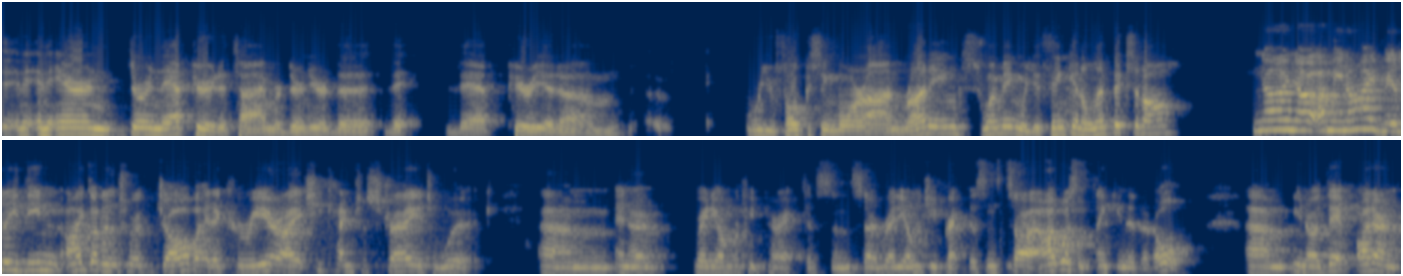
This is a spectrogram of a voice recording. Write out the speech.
and, and Erin, during that period of time, or during your the, the that period, um, were you focusing more on running, swimming? Were you thinking Olympics at all? No, no. I mean, I really then I got into a job. I had a career. I actually came to Australia to work um, in a radiography practice, and so radiology practice, and so I wasn't thinking it at all. Um, you know that I don't.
